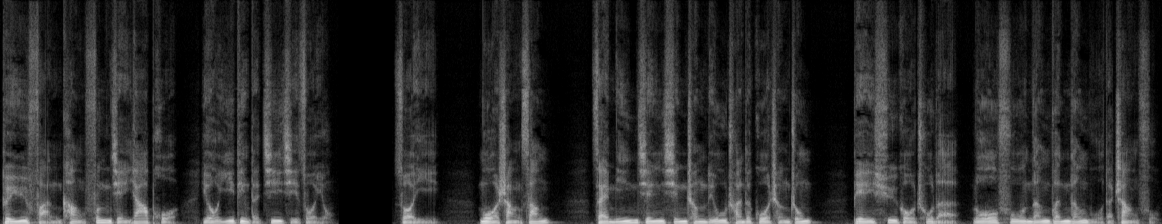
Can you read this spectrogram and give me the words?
对于反抗封建压迫有一定的积极作用。所以，陌上桑在民间形成流传的过程中，便虚构出了罗敷能文能武的丈夫，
